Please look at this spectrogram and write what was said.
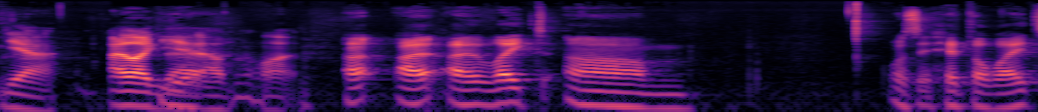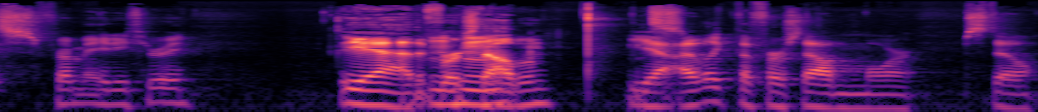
Yeah, I like that Yeah. album a lot. I, I, I liked um, was it Hit the Lights from '83? Yeah, the 1st Mhm. album. Yeah, I like the first album more still,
